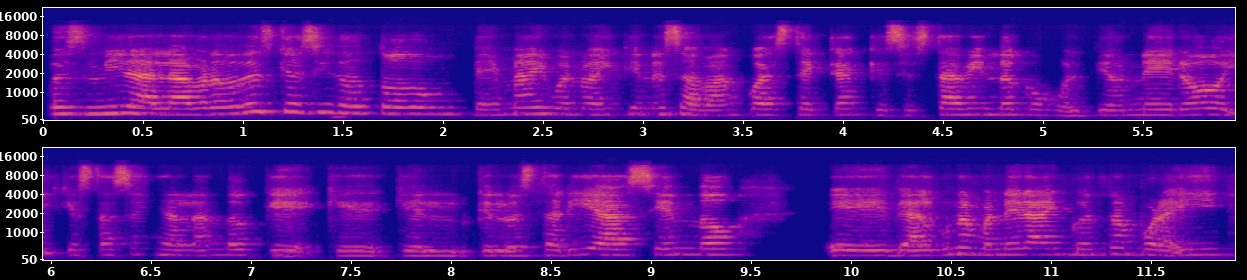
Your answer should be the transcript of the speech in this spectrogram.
Pues mira, la verdad es que ha sido todo un tema y bueno, ahí tienes a Banco Azteca que se está viendo como el pionero y que está señalando que, que, que lo estaría haciendo eh, de alguna manera encuentran por ahí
